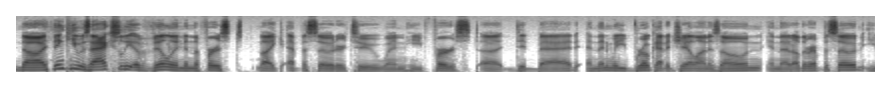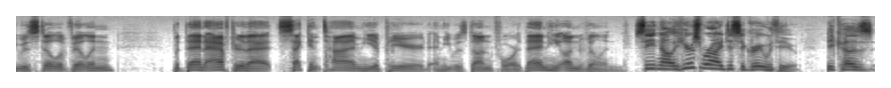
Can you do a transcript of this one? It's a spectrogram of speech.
No, I think he was actually a villain in the first like episode or two when he first uh, did bad, and then when he broke out of jail on his own in that other episode, he was still a villain. But then after that second time he appeared and he was done for, then he unvillained. See, now here's where I disagree with you because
